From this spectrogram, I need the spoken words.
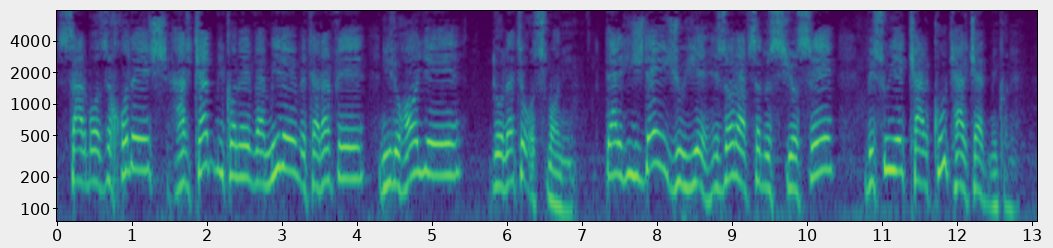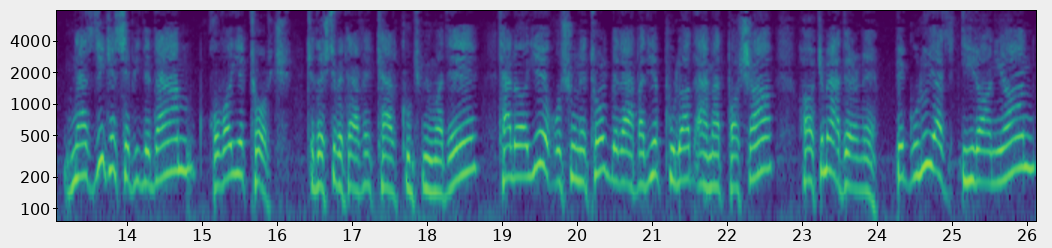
سرباز خودش حرکت می‌کنه و میره به طرف نیروهای دولت عثمانی. در 18 ژوئیه 1733 به سوی کرکوک حرکت می‌کنه. نزدیک سپید دم قوای ترک که داشته به طرف کرکوک می اومده قشون ترک به رهبری پولاد احمد پاشا حاکم ادرنه. به گلوی از ایرانیان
